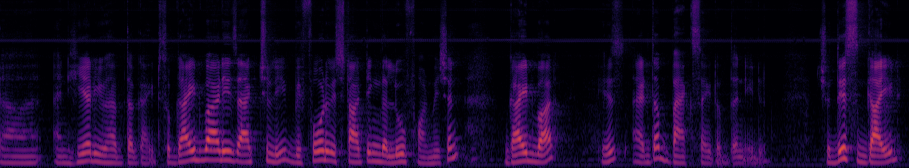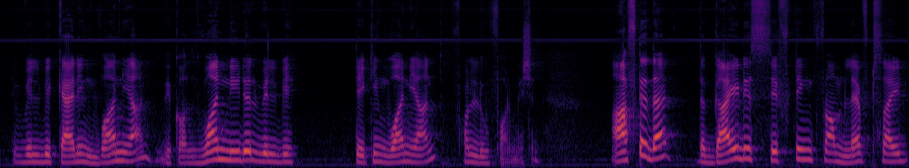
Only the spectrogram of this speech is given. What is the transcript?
uh, and here you have the guide. So, guide bar is actually before we starting the loop formation guide bar is at the back side of the needle. So, this guide will be carrying one yarn because one needle will be taking one yarn for loop formation. After that the guide is shifting from left side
